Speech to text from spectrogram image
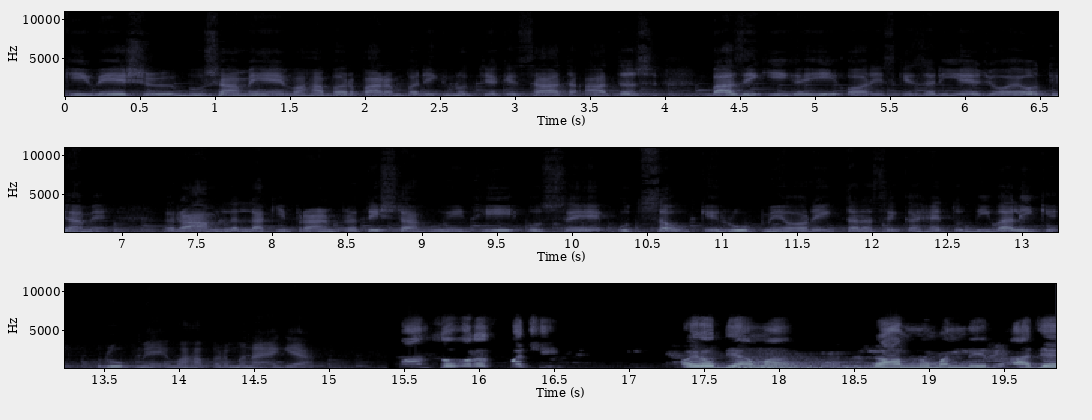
की वेशभूषा में वहाँ पर पारंपरिक नृत्य के साथ आतशबाजी की गई और इसके ज़रिए जो अयोध्या में राम लल्ला की प्राण प्रतिष्ठा हुई थी उससे उत्सव के रूप में और एक तरह से कहें तो दिवाली के रूप में वहां पर मनाया गया 500 વર્ષ પછી અયોધ્યામાં રામનું મંદિર આજે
